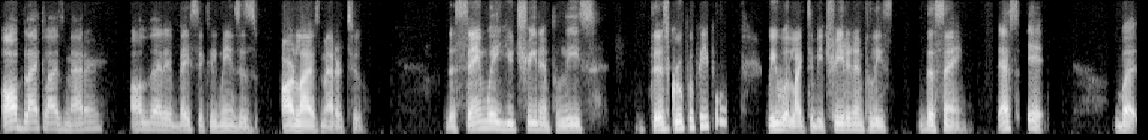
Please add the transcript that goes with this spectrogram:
all Black Lives Matter. All that it basically means is our lives matter too. The same way you treat and police this group of people, we would like to be treated and policed the same. That's it. But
